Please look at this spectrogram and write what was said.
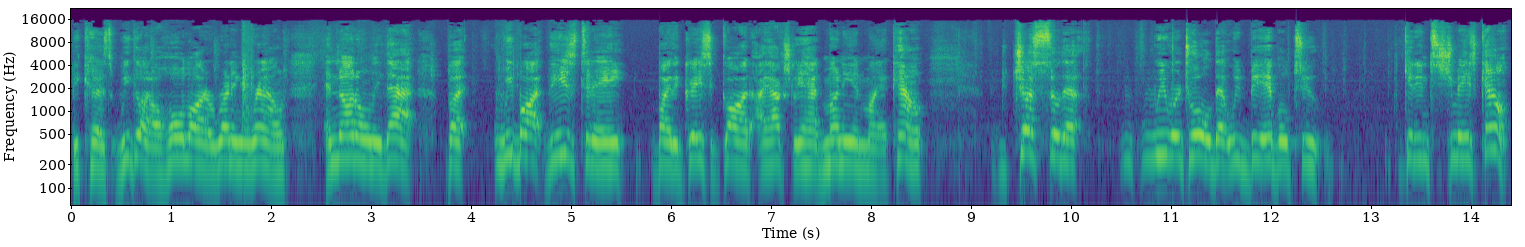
because we got a whole lot of running around. And not only that, but we bought these today by the grace of God. I actually had money in my account just so that we were told that we'd be able to get into ShaMay's account.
